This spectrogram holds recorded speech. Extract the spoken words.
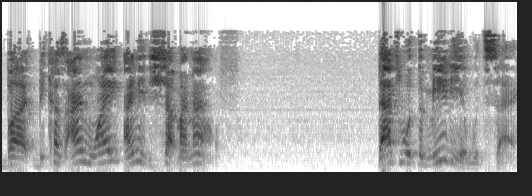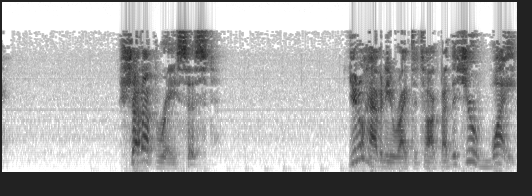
But because I'm white, I need to shut my mouth. That's what the media would say. Shut up, racist. You don't have any right to talk about this. You're white.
